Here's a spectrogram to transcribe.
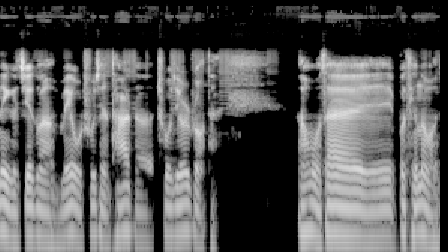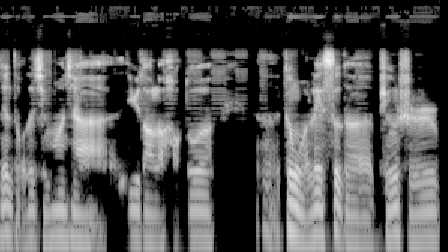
那个阶段没有出现他的抽筋状态。然后我在不停的往前走的情况下，遇到了好多呃跟我类似的，平时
